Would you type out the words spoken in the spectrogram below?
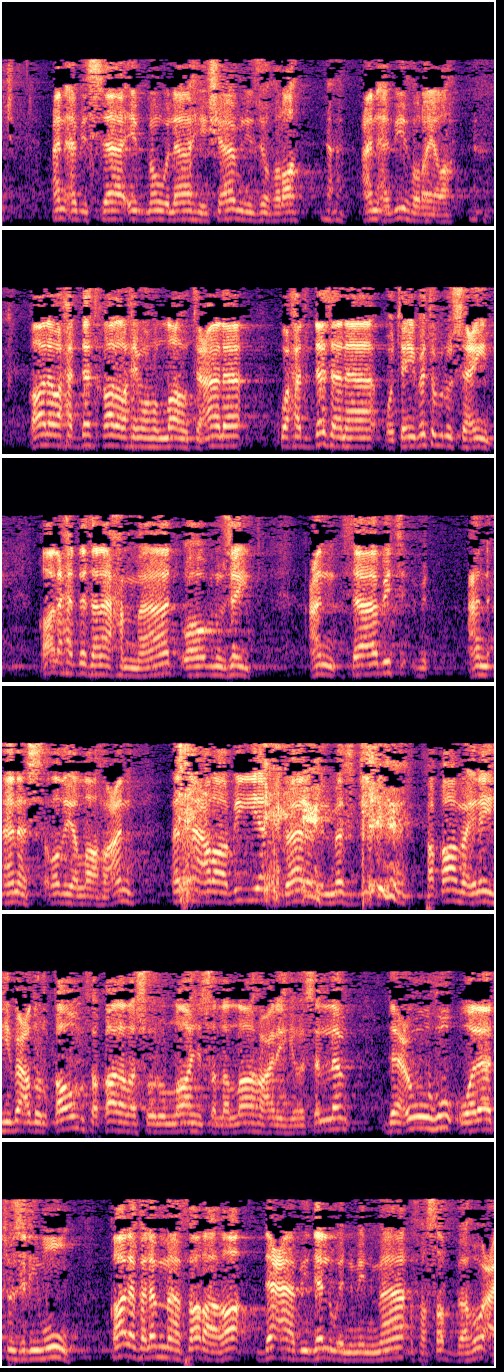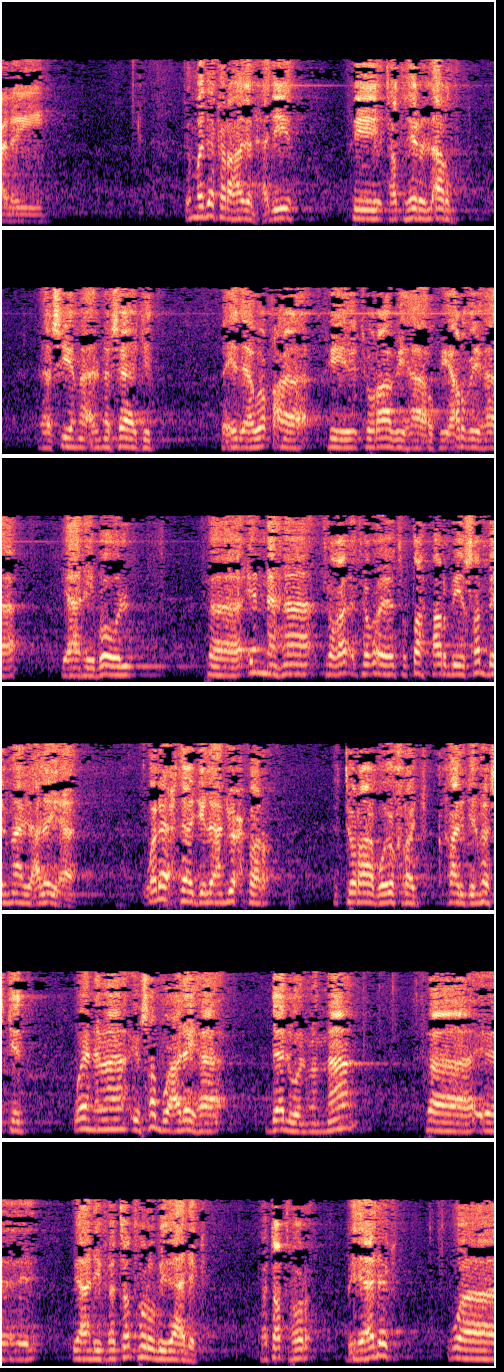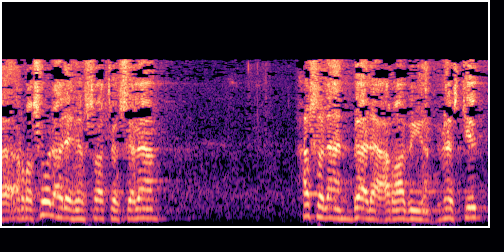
عن أبي السائب مولى هشام بن زهرة نعم. عن أبي هريرة نعم. قال وحدث قال رحمه الله تعالى وحدثنا قتيبة بن سعيد قال حدثنا حماد وهو ابن زيد عن ثابت عن أنس رضي الله عنه أن أعرابيا بال في المسجد فقام إليه بعض القوم فقال رسول الله صلى الله عليه وسلم دعوه ولا تزرموه. قال فلما فرغ دعا بدلو من ماء فصبه عليه. ثم ذكر هذا الحديث في تطهير الأرض لا سيما المساجد. فإذا وقع في ترابها أو في أرضها يعني بول فإنها تطهر بصب الماء عليها. ولا يحتاج إلى أن يحفر التراب ويخرج خارج المسجد وإنما يصب عليها دلو من ماء ف يعني فتطهر بذلك فتطهر بذلك. والرسول عليه الصلاة والسلام حصل أن بال أعرابي في المسجد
